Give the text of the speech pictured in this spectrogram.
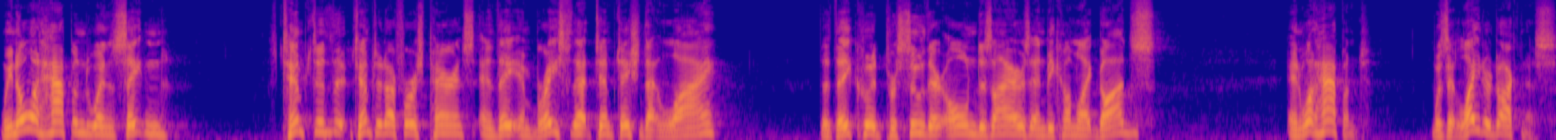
We know what happened when Satan tempted, tempted our first parents and they embraced that temptation, that lie that they could pursue their own desires and become like gods. And what happened? Was it light or darkness?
